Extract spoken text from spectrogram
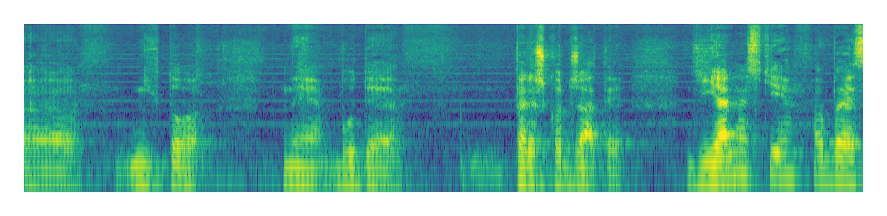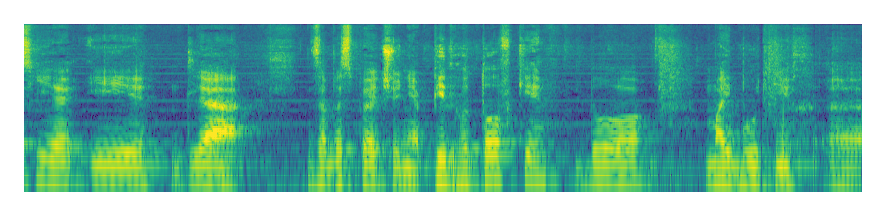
е, ніхто не буде перешкоджати діяльності ОБСЄ і для забезпечення підготовки до майбутніх е,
